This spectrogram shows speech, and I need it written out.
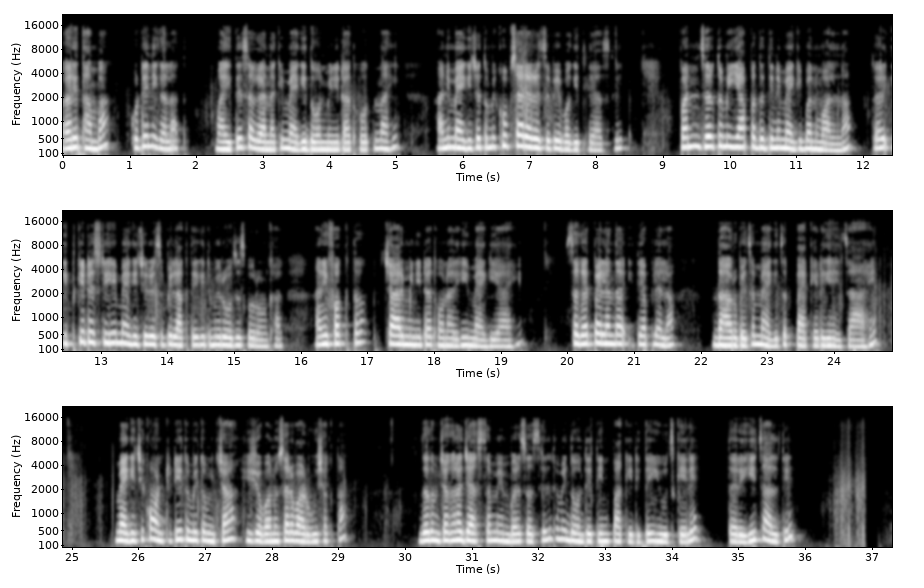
अरे थांबा कुठे निघालात? माहिती आहे सगळ्यांना की मॅगी दोन मिनिटात होत नाही. आणि मॅगीच्या तुम्ही खूप साऱ्या रेसिपी बघितल्या असतील. पण जर तुम्ही या पद्धतीने मॅगी बनवाल ना तर इतकी टेस्टी ही मॅगीची रेसिपी लागते की तुम्ही रोजच करून खाल. आणि फक्त चार मिनिटात होणारी ही मॅगी आहे. सगळ्यात पहिल्यांदा इथे आपल्याला दहा रुपयाचं मॅगीचं पॅकेट घ्यायचं आहे. मॅगीची क्वांटिटी तुम्ही तुमच्या हिशोबानुसार वाढवू शकता. जर तुमच्या घरात जास्त मेंबर्स असतील तुम्ही दोन ते तीन पाकिट इथे यूज केले तरीही चालतील.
